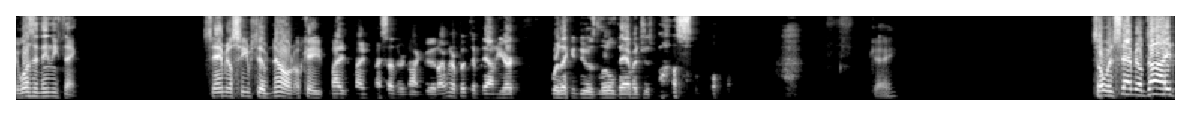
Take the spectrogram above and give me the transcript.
It wasn't anything. Samuel seems to have known, okay, my, my, my sons are not good. I'm going to put them down here where they can do as little damage as possible. okay? So when Samuel died,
